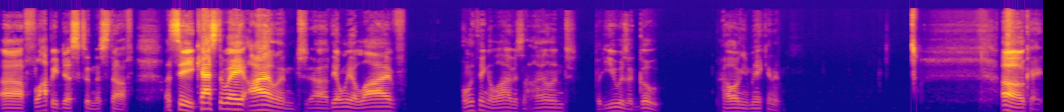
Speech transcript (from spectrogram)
uh floppy disks in this stuff. Let's see, Castaway Island, uh, the only alive, only thing alive is the island, but you as a goat. How long you making it? Oh, okay.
